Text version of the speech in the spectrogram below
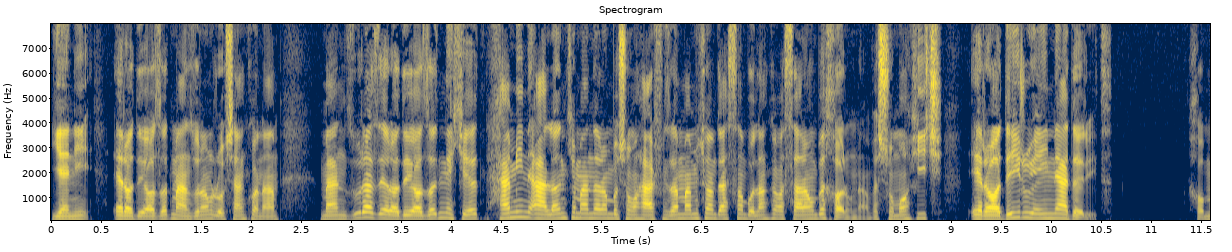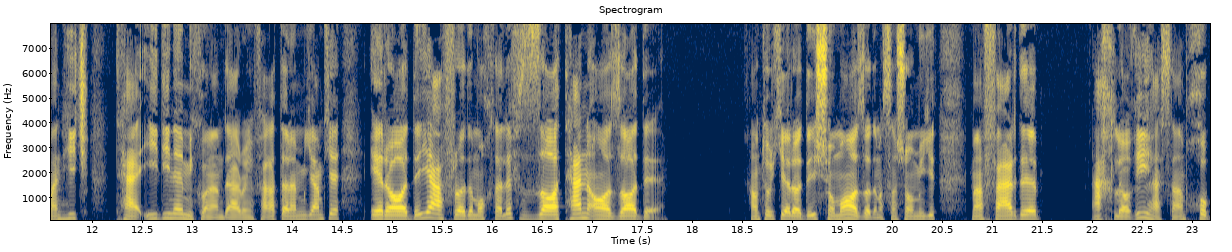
یعنی اراده آزاد منظورم روشن کنم. منظور از اراده آزاد اینه که همین الان که من دارم با شما حرف می‌زنم من می‌تونم دستم بلند کنم و سرمو بخارونم و شما هیچ اراده ای روی این ندارید. خب من هیچ تأییدی نمی کنم در این فقط دارم میگم که اراده افراد مختلف ذاتا آزاده. همطور که اراده شما آزاده. مثلا شما میگید من فرد اخلاقی هستم. خب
